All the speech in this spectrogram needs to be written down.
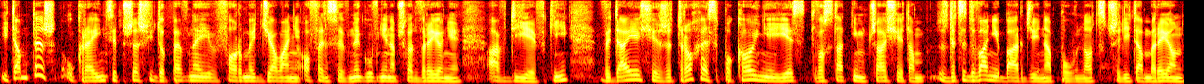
i tam też Ukraińcy przeszli do pewnej formy działań ofensywnych, głównie na przykład w rejonie Awdijewki. Wydaje się, że trochę spokojniej jest w ostatnim czasie tam zdecydowanie bardziej na północ, czyli tam rejon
